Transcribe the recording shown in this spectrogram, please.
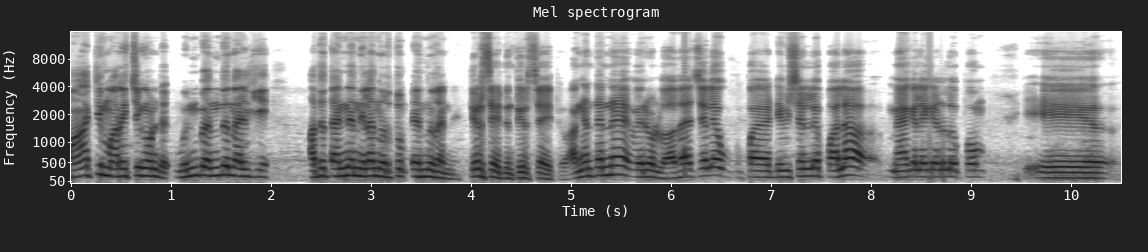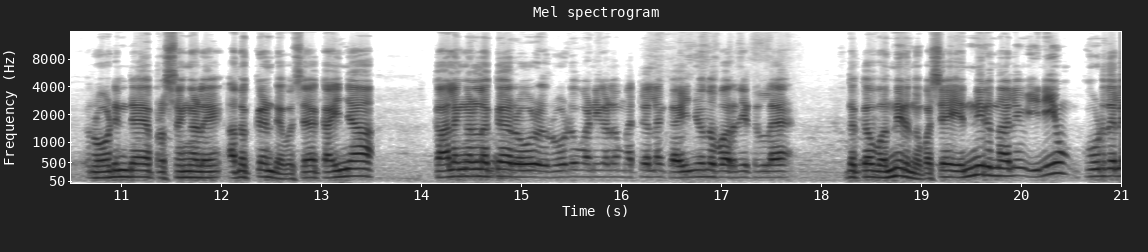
മാറ്റിമറിച്ചുകൊണ്ട് മുൻപ് എന്ത് നൽകി അത് തന്നെ നിലനിർത്തും എന്ന് തന്നെ. തീർച്ചയായിട്ടും തീർച്ചയായിട്ടും. അങ്ങനെ തന്നെ വരുള്ളൂ. അതായത് ഡിവിഷനിൽ പല മേഖലകളിലും ഇപ്പം ഈ റോഡിന്റെ പ്രശ്നങ്ങൾ അതൊക്കെ ഉണ്ട്. പക്ഷെ കഴിഞ്ഞ കാലങ്ങളിലൊക്കെ റോഡ് റോഡ് പണികളും മറ്റെല്ലാം കഴിഞ്ഞു എന്ന് പറഞ്ഞിട്ടുള്ള ഇതൊക്കെ വന്നിരുന്നു. പക്ഷെ എന്നിരുന്നാലും ഇനിയും കൂടുതൽ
